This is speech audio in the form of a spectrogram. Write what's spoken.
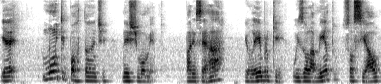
e é muito importante neste momento. Para encerrar, eu lembro que o isolamento social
